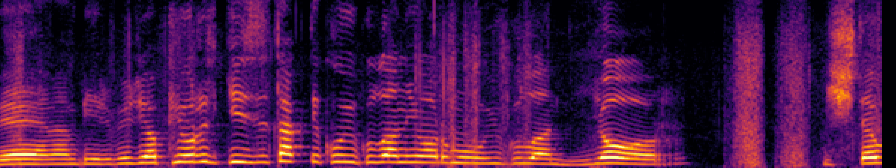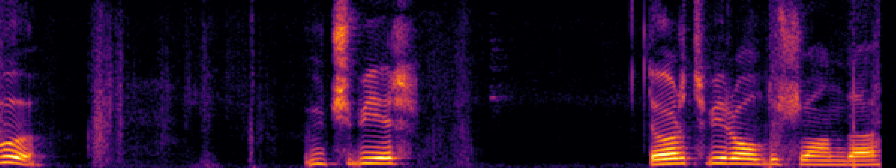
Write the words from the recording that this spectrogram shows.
Ve hemen bir bir yapıyoruz. Gizli taktik uygulanıyor mu? Uygulanıyor. İşte bu. 3-1 4-1 oldu şu anda.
